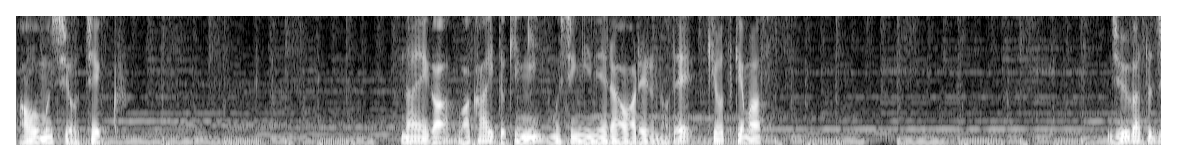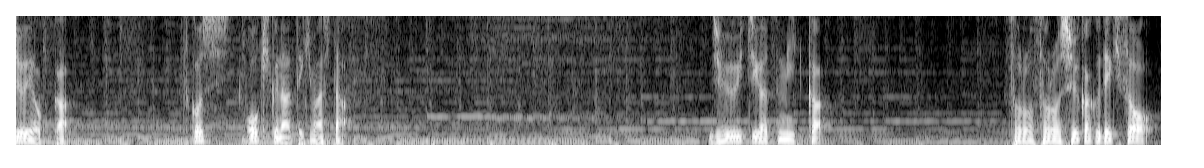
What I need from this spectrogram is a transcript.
青虫をチェック。苗が若い時に虫に狙われるので気をつけます。10月14日。少し大きくなってきました。11月3日。そろそろ収穫できそう。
